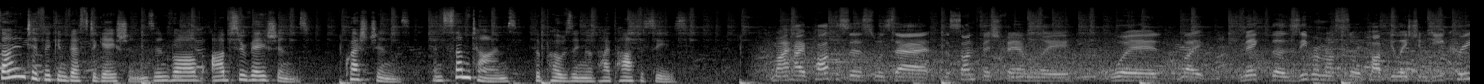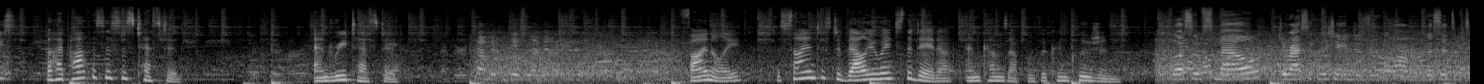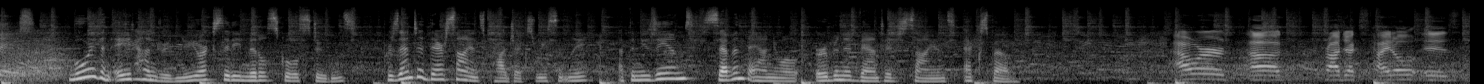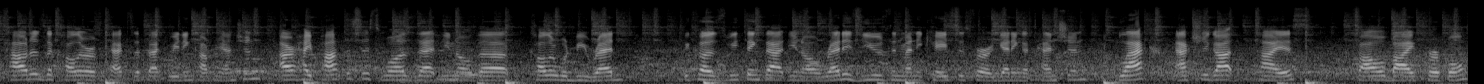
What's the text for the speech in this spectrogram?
Scientific investigations involve observations, questions, and sometimes the posing of hypotheses. My hypothesis was that the sunfish family would like make the zebra mussel population decrease. The hypothesis is tested and retested. Finally, the scientist evaluates the data and comes up with a conclusion. Loss of smell drastically changes um, the sense of taste. More than 800 New York City middle school students presented their science projects recently at the museum's seventh annual Urban Advantage Science Expo. Our uh, project's title is How Does the Color of Text Affect Reading Comprehension? Our hypothesis was that, you know, the color would be red because we think that, you know, red is used in many cases for getting attention. Black actually got highest, followed by purple.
